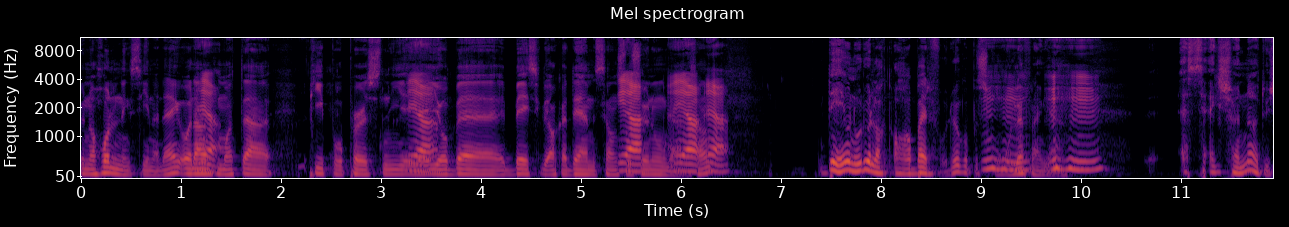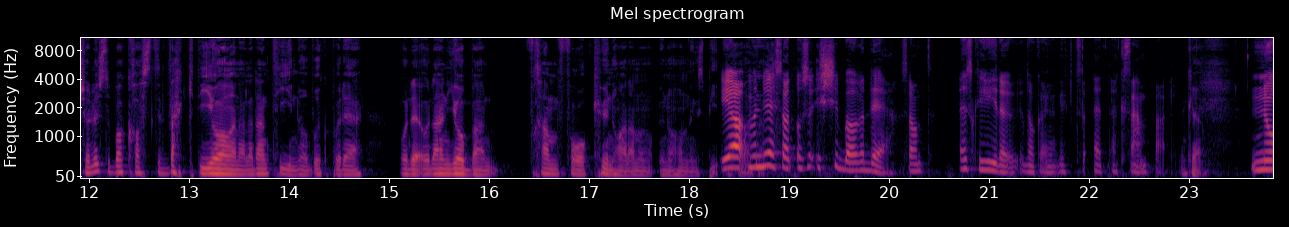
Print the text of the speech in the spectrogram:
underholdningssiden av deg, og den Ja. på en måte people person, jobber basically akademisk, sånn Ja, sosionom. ja, sant? ja. Det er jo noe du har lagt arbeid for. Du har gått på skole Mhm, for den greia. mhm. jeg, jeg skjønner at du ikke har lyst til å bare kaste vekk de årene eller den tiden du har brukt på det, og, det, og den jobben fremfor å kun ha den underholdningsbiten. Ja, men det er sant. Og så ikke bare det. sant? Jeg skal gi deg noe, et, et eksempel. Okay. Nå,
